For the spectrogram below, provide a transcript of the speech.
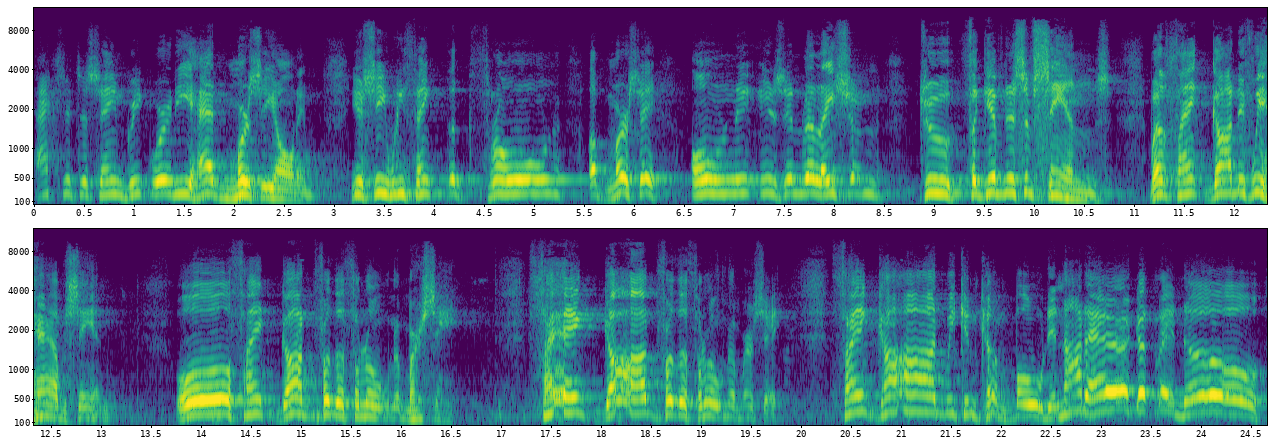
Actually, it's the same Greek word, he had mercy on him. You see, we think the throne of mercy only is in relation to forgiveness of sins. Well, thank God if we have sin. Oh, thank God for the throne of mercy. Thank God for the throne of mercy. Thank God we can come boldly, not arrogantly. No,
